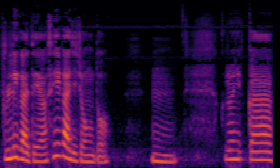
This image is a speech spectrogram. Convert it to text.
분리가 돼요. 세 가지 정도. 음. 그러니까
